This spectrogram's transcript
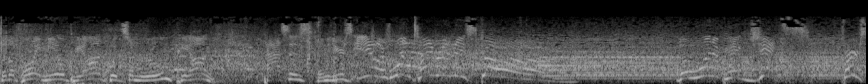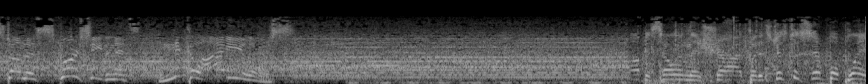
To the point, Neal Pionk with some room. Pionk passes, and here's Ehlers, one-timer, and they score! The Winnipeg Jets, first on the score sheet, and it's Nikolaj Ehlers. Is selling this shot, but it's just a simple play.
